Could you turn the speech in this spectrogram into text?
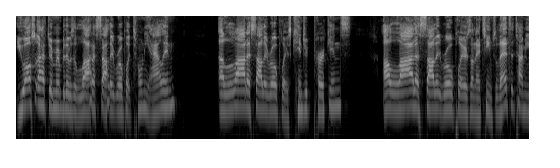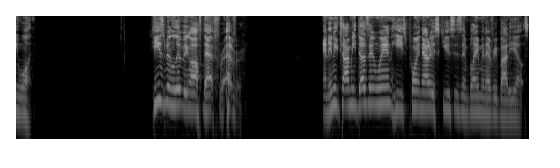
You also have to remember there was a lot of solid role players. Tony Allen, a lot of solid role players. Kendrick Perkins, a lot of solid role players on that team. So that's the time he won. He's been living off that forever. And anytime he doesn't win, he's pointing out excuses and blaming everybody else.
